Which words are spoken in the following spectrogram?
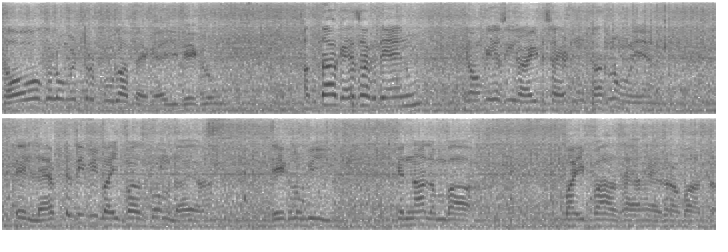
100 ਕਿਲੋਮੀਟਰ ਪੂਰਾ ਪੈ ਗਿਆ ਜੀ, ਦੇਖ ਲਓ। ਅੱਧਾ ਕਹਿ ਸਕਦੇ ਆ ਇਹਨੂੰ, ਕਿਉਂਕਿ ਅਸੀਂ ਰਾਈਟ ਸਾਈਡ ਨੂੰ ਟਰਨ ਹੋਏ ਆ ਤੇ ਲੈਫਟ ਦੀ ਵੀ ਬਾਈਪਾਸ ਘੁੰਮਦਾ ਆ। ਦੇਖ ਲਓ ਵੀ ਕਿੰਨਾ ਲੰਬਾ ਬਾਈਪਾਸ ਹੈ ਹੈਦਰਾਬਾਦ ਦਾ।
